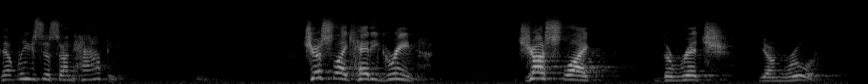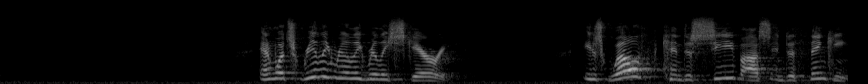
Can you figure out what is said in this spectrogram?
that leaves us unhappy. Just like Hetty Green, just like the rich young ruler. And what's really, really, really scary is wealth can deceive us into thinking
